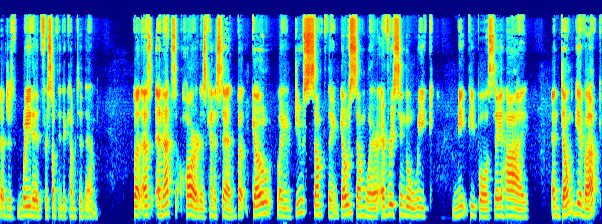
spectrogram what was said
that just waited for something to come to them. But as and that's hard, as kind of said. But go like do something, go somewhere every single week, meet people, say hi, and don't give up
